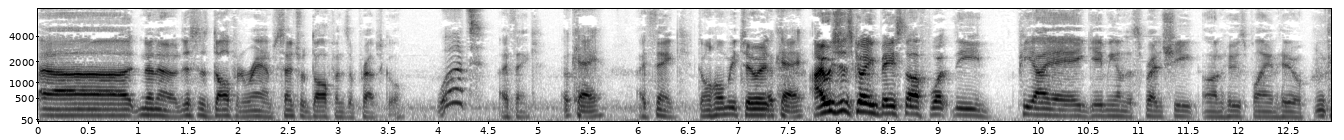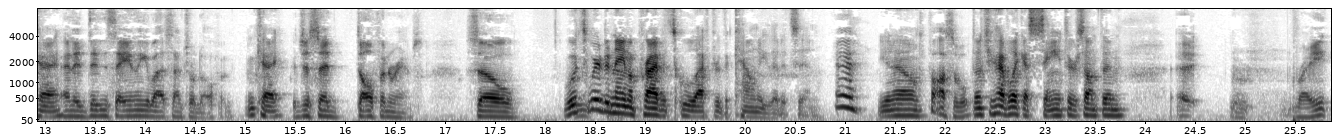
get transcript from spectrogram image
Uh, no, no. This is Dauphin Rams. Central Dauphins a prep school. What? I think. Okay. I think. Don't hold me to it. Okay. I was just going based off what the PIAA gave me on the spreadsheet on who's playing who, Okay. and it didn't say anything about Central Dauphin. Okay. It just said Dauphin Rams. So, Well, it's weird to name a private school after the county that it's in. eh, You know? It's possible, Don't you have like a saint or something? right?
